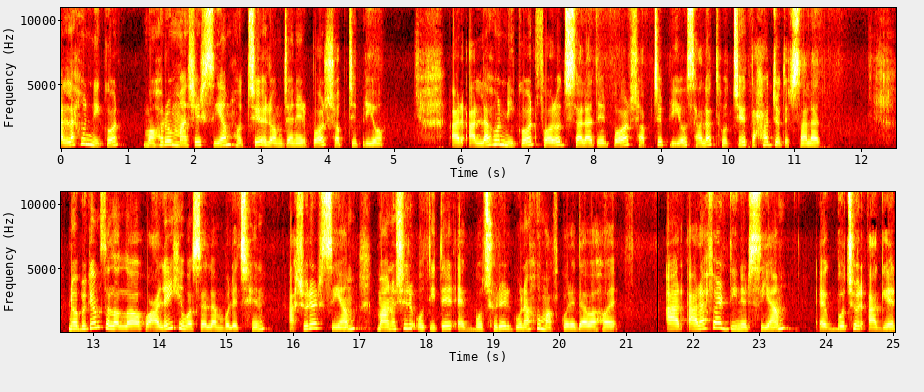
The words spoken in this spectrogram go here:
আল্লাহর নিকট মহরম মাসের সিয়াম হচ্ছে রমজানের পর সবচেয়ে প্রিয়। আর আল্লাহর নিকট ফরজ সালাতের পর সবচেয়ে প্রিয় সালাত হচ্ছে তাহাজ্জতের সালাত। নবিকাম সাল্লাহ আলাইহি ওয়াসাল্লাম বলেছেন আশুরার সিয়াম মানুষের অতীতের এক বছরের গুনাহ মাফ করে দেওয়া হয়। আর আরাফার দিনের সিয়াম এক বছর আগের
